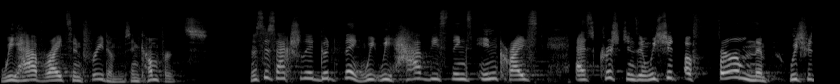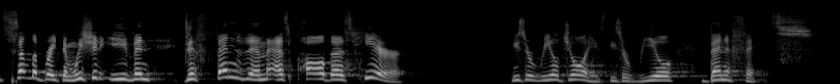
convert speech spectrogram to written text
we have rights and freedoms and comforts. This is actually a good thing. We, we have these things in Christ as Christians, and we should affirm them. We should celebrate them. We should even defend them, as Paul does here. These are real joys, these are real benefits.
